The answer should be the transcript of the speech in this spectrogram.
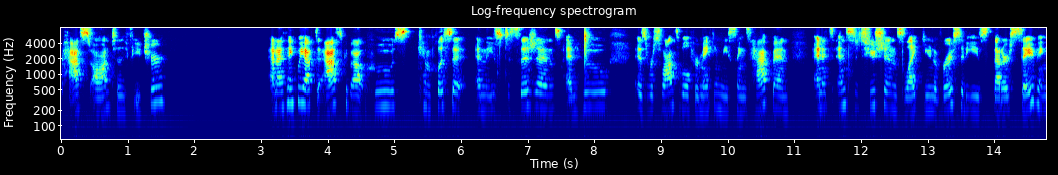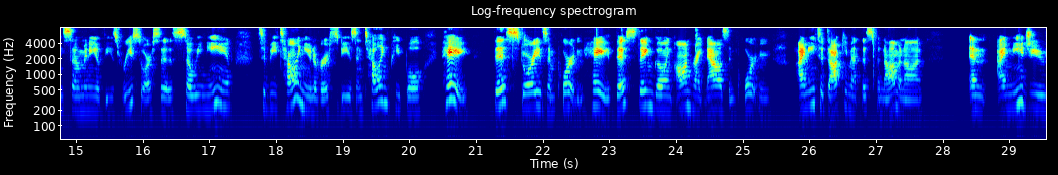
passed on to the future? And I think we have to ask about who's complicit in these decisions and who is responsible for making these things happen. And it's institutions like universities that are saving so many of these resources. So we need to be telling universities and telling people hey, this story is important. Hey, this thing going on right now is important. I need to document this phenomenon. And I need you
